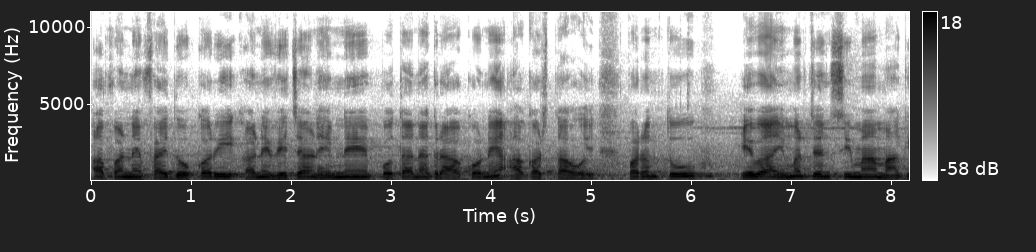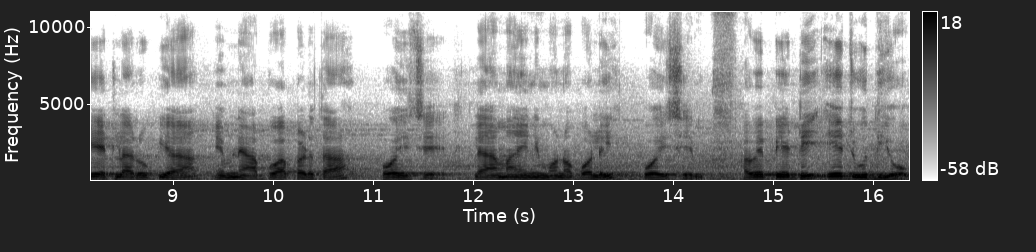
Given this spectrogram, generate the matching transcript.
આપણને ફાયદો કરી અને વેચાણ એમને પોતાના ગ્રાહકોને આકર્ષતા હોય. પરંતુ એવા ઇમરજન્સીમાં માગે એટલા રૂપિયા એમને આપવા પડતા હોય છે. એટલે આમાં એની મોનોપોલી હોય છે. હવે પેઢી એ જ ઉદ્યોગ.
